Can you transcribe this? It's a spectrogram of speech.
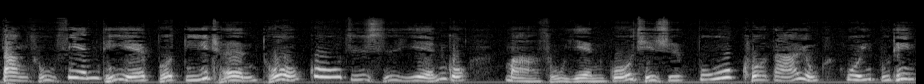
当初先帝不敌臣托孤之时言过。马谡言过其实不可大用，会不听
